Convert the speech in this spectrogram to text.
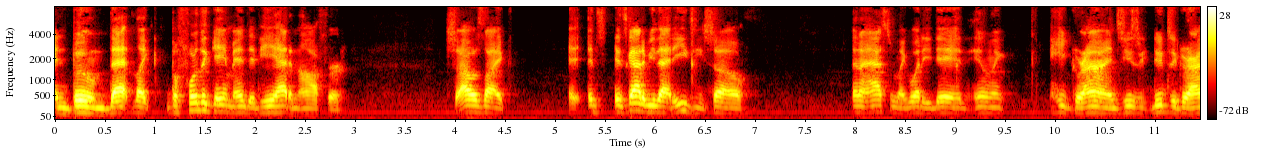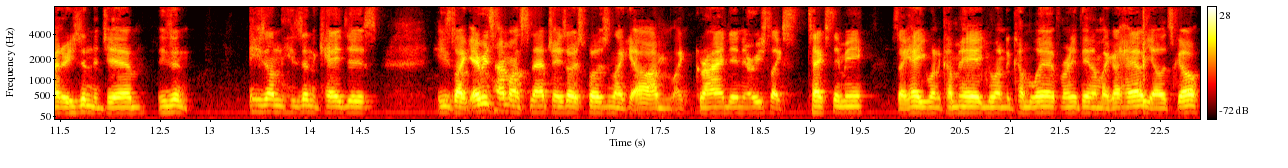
And boom, that like before the game ended, he had an offer. So I was like, it's it's got to be that easy. So, and I asked him like what he did, and like he grinds. He's dude's a grinder. He's in the gym. He's in he's on he's in the cages. He's like every time on Snapchat, he's always posting like, "Oh, I'm like grinding," or he's like texting me. He's like, "Hey, you want to come hit? You want to come live or anything?" I'm like, "Oh hell yeah, let's go."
